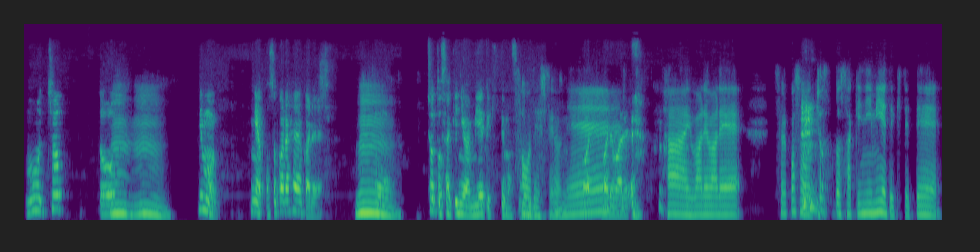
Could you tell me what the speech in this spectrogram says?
もうちょっと、うんうん。でも、ね、遅かれ早かれ、うん。ちょっと先には見えてきてます、そうですよわね。我々。はい、我々。それこそちょっと先に見えてきてて、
